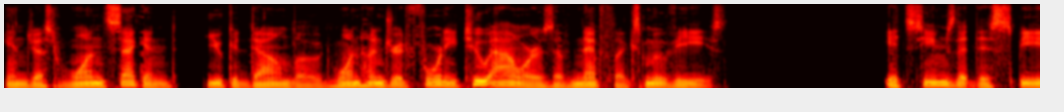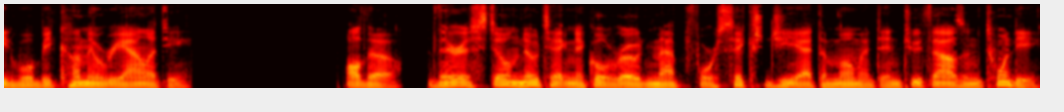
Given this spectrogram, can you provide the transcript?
in just one second, you could download 142 hours of Netflix movies. It seems that this speed will become a reality. Although, there is still no technical roadmap for 6G at the moment in 2020,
